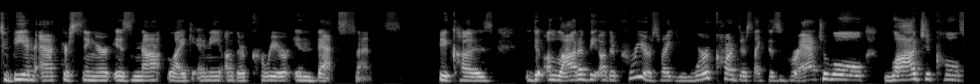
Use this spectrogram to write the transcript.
to be an actor singer is not like any other career in that sense. Because a lot of the other careers right you work hard there's like this gradual logical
